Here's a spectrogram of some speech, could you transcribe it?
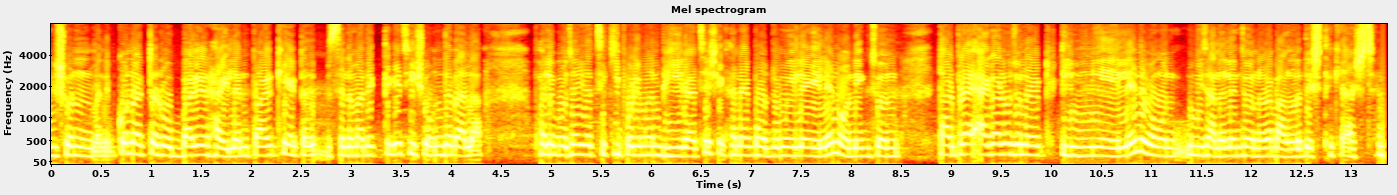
ভীষণ মানে কোনো একটা রোববারের হাইল্যান্ড পার্কে একটা সিনেমা দেখতে গেছি সন্ধেবেলা ফলে বোঝাই যাচ্ছে কি পরিমাণ ভিড় আছে, সেখানে এক ভদ্রমহিলা এলেন, অনেকজন, তার প্রায় এগারো জনের একটা টিম নিয়ে এলেন, এবং উনি জানালেন যে ওনারা বাংলাদেশ থেকে আসছেন,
